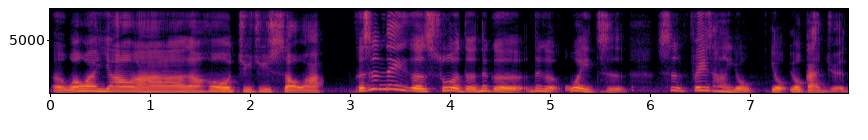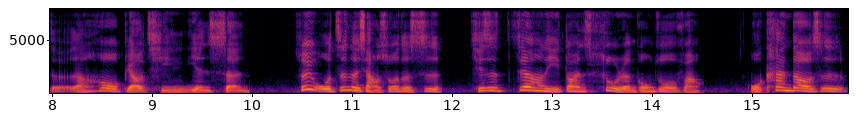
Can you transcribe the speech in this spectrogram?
呃弯弯腰啊，然后举举手啊，可是那个所有的那个那个位置。是非常有有有感觉的，然后表情、眼神，所以我真的想说的是，其实这样的一段素人工作坊，我看到是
